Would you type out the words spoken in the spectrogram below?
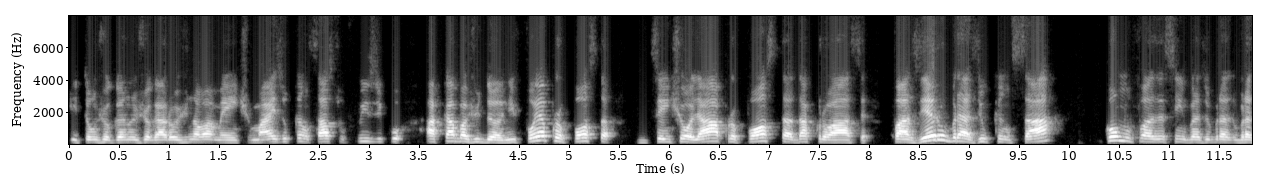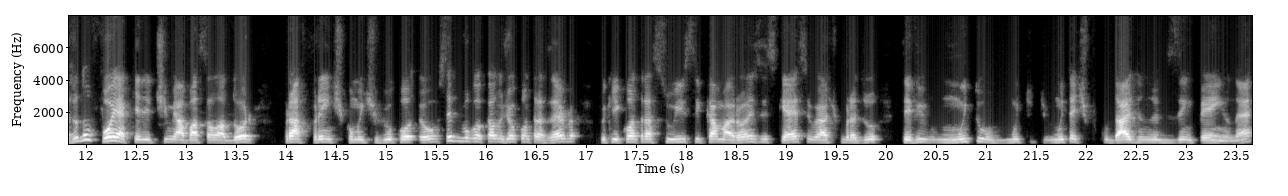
estão jogando jogar hoje novamente, mas o cansaço físico acaba ajudando. E foi a proposta, se a gente olhar a proposta da Croácia, fazer o Brasil cansar. Como fazer assim? O Brasil, o Brasil não foi aquele time avassalador para frente, como a gente viu. Eu sempre vou colocar no jogo contra a Sérvia, porque contra a Suíça e Camarões, esquece, eu acho que o Brasil teve muito, muito, muita dificuldade no desempenho, né?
